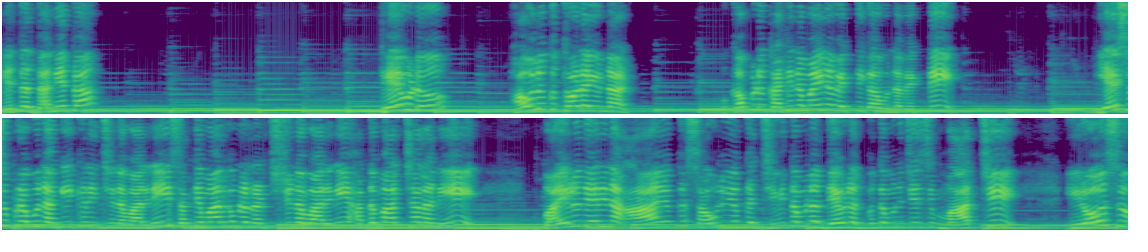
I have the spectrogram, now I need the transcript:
ఎంత ధన్యత? దేవుడు పౌలుకు తోడై ఉన్నాడు. ఒకప్పుడు కఠినమైన వ్యక్తిగా ఉన్న వ్యక్తి. యేసు ప్రభుని అంగీకరించిన వారిని సత్య మార్గంలో నడుచుచున్న వారిని హతమార్చాలని బయలుదేరిన ఆ యొక్క సౌలు యొక్క జీవితంలో దేవుడు అద్భుతమును చేసి మార్చి ఈరోజు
